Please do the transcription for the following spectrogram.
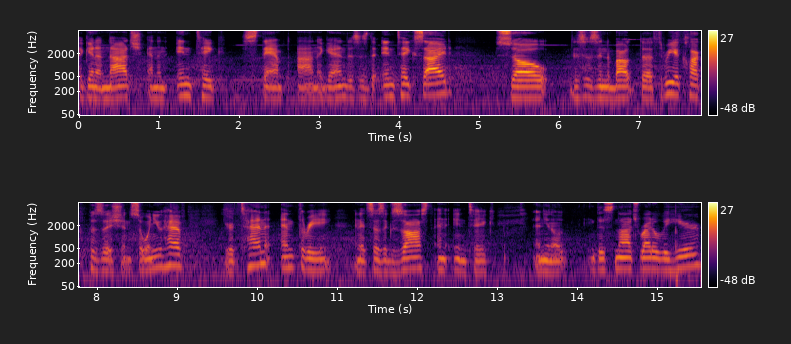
Again a notch and an intake stamped on again. This is the intake side. So this is in about the 3 o'clock position. So when you have your 10 and 3 and it says exhaust and intake and you know this notch right over here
